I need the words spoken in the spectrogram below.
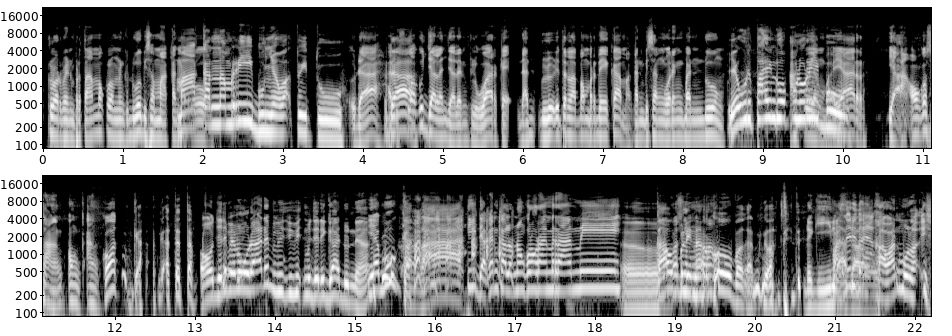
keluar main pertama, keluar main kedua bisa makan Makan enam ribunya waktu itu. Udah, habis Udah. itu aku jalan-jalan keluar kayak dan duduk di Tanah Lapang Merdeka makan pisang goreng Bandung. Ya udah paling dua puluh Aku yang ribu. bayar. Ya ongkos ang ong- angkot. Gak, gak tetap. Oh jadi memang udah ada bibit-bibit mau jadi gadun ya? Ya bukan lah. Tidak kan kalau nongkrong rame-rame. Eh, Kau beli semua? narkoba kan waktu itu. Udah gila. Pasti kau. ditanya kawanmu lah, ih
